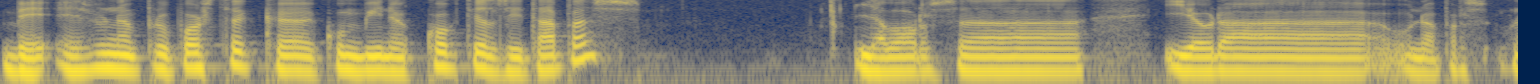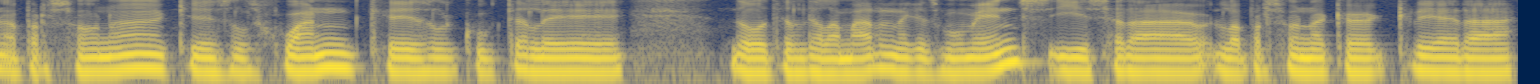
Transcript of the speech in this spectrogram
Bé, és una proposta que combina còctels i tapes. Llavors eh, hi haurà una, pers una persona que és el Juan, que és el cocteler de l'Hotel de la Mar en aquests moments i serà la persona que crearà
